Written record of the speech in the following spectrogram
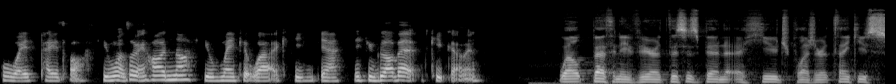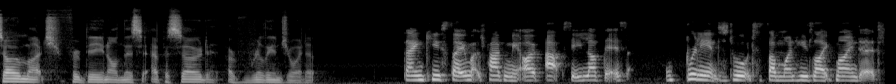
always pays off. If you want something hard enough you'll make it work. If you yeah if you love it keep going well, Bethany Vere, this has been a huge pleasure. Thank you so much for being on this episode. I've really enjoyed it. Thank you so much for having me. I've absolutely loved it. It's brilliant to talk to someone who's like minded.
